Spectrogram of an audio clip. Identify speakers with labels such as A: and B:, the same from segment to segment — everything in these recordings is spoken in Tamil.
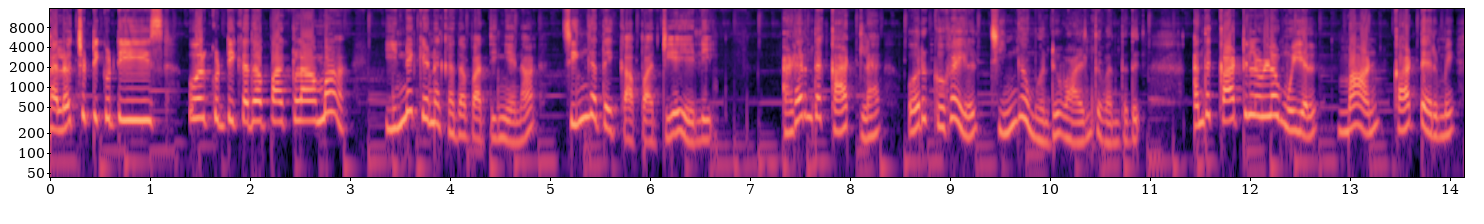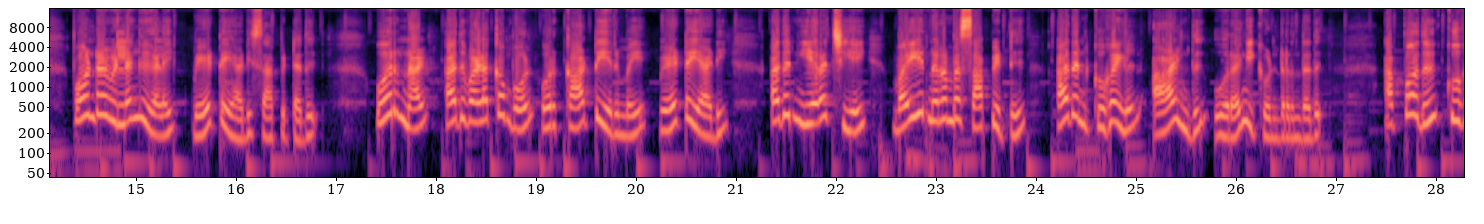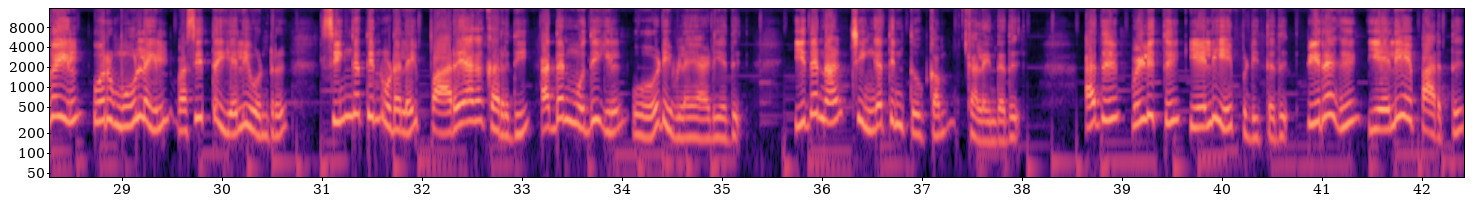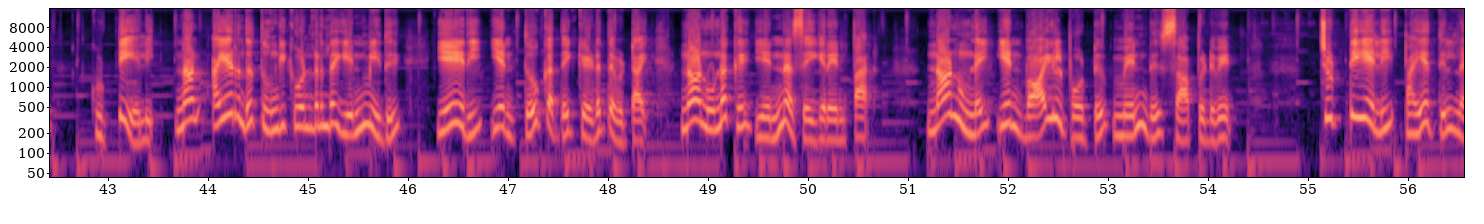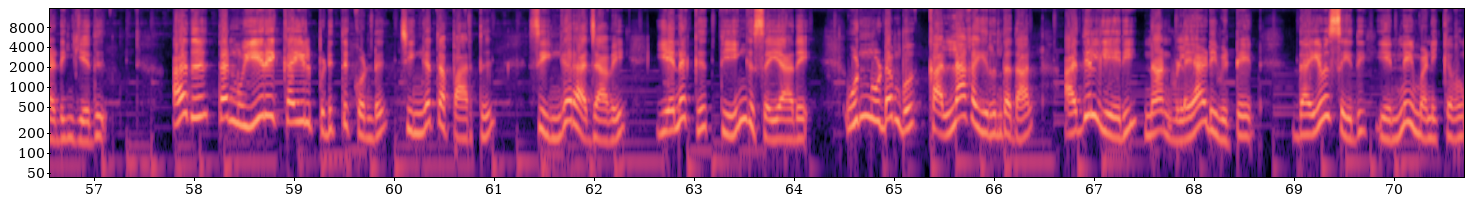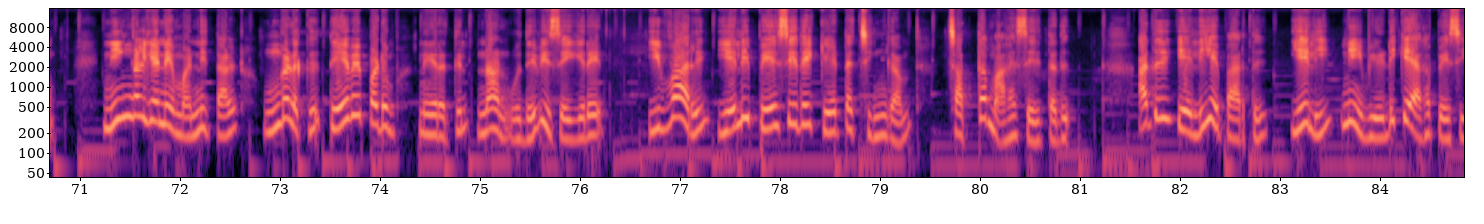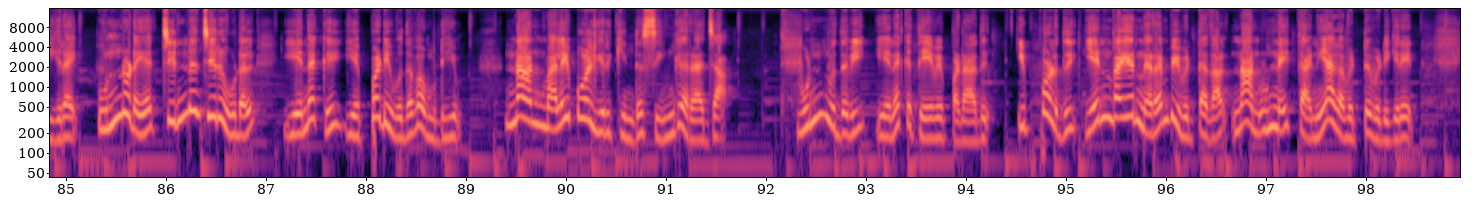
A: ஹலோ சுட்டி குட்டீஸ் ஒரு குட்டி கதை பார்க்கலாமா? இன்னைக்கு என்ன கதை பார்த்தீங்கன்னா சிங்கத்தை காப்பாற்றிய எலி. அடர்ந்த காட்டில் ஒரு குகையில் சிங்கம் ஒன்று வாழ்ந்து வந்தது. அந்த காட்டில் உள்ள முயல் மான் காட்டெருமை போன்ற விலங்குகளை வேட்டையாடி சாப்பிட்டது. ஒரு நாள் அது வழக்கம் போல் ஒரு காட்டு எருமையை வேட்டையாடி அதன் இறைச்சியை வயிறு நிரம்ப சாப்பிட்டு அதன் குகையில் ஆழ்ந்து உறங்கிக் கொண்டிருந்தது. அப்போது குகையில் ஒரு மூலையில் வசித்த எலி ஒன்று சிங்கத்தின் உடலை பாறையாக கருதி அதன் முதுகில் ஓடி விளையாடியது. இதனால் சிங்கத்தின் தூக்கம் கலைந்தது. அது விழித்து எலியை பிடித்தது. பிறகு எலியை பார்த்து குட்டி எலி நான் அயர்ந்து தூங்கிக் கொண்டிருந்த என் மீது ஏறி என் தூக்கத்தை கெடுத்து விட்டாய். நான் உனக்கு என்ன செய்கிறேன் பார். நான் உன்னை என் வாயில் போட்டு மென்று சாப்பிடுவேன். சுட்டி எலி பயத்தில் நடுங்கியது. அது தன் உயிரை கையில் பிடித்துக்கொண்டு சிங்கத்தை பார்த்து சிங்கராஜாவே எனக்கு தீங்கு செய்யாதே. உன் உடம்பு கல்லாக இருந்ததால் அதில் ஏறி நான் விளையாடி விட்டேன் தயவு செய்து என்னை மன்னிக்கவும். நீங்கள் என்னை மன்னித்தால் உங்களுக்கு தேவைப்படும் நேரத்தில் நான் உதவி செய்கிறேன். இவ்வாறு எலி பேசியதை கேட்ட சிங்கம் சத்தமாக சிரித்தது. அது எலியை பார்த்து எலி நீ வேடிக்கையாக பேசுகிறாய். உன்னுடைய சின்னஞ்சிறு உடல் எனக்கு எப்படி உதவ முடியும்? நான் மலை போல் இருக்கின்ற சிங்க ராஜா. உன் உதவி எனக்கு தேவைப்படாது. இப்பொழுது என் வயர் நிரம்பி விட்டதால் நான் உன்னை தனியாக விட்டு விடுகிறேன்.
